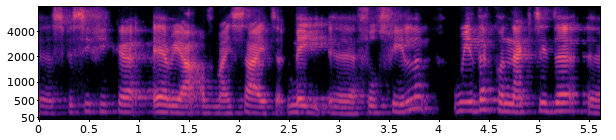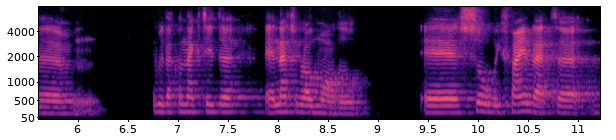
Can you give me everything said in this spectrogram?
uh, specific area of my site may uh, fulfill with a connected um, with a connected uh, natural model. Uh, so we find that uh,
